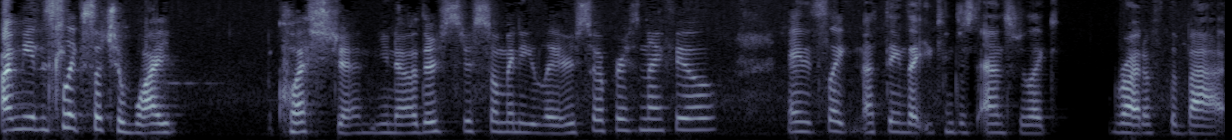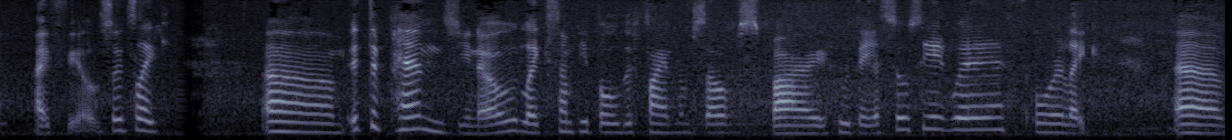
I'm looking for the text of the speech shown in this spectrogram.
I mean, it's like such a wide question, you know. There's just so many layers to a person. I feel, and it's like nothing that you can just answer like right off the bat. I feel so. It's like, um, it depends, you know. Like some people define themselves by who they associate with, or like, um,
